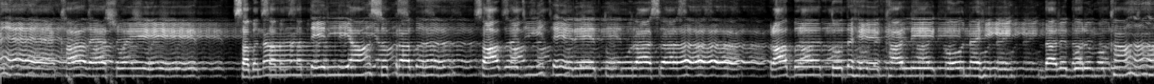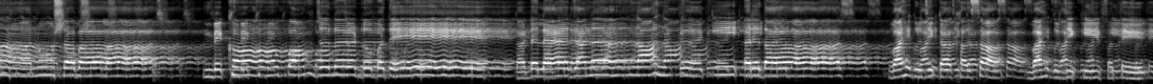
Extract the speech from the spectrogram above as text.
ਖਾਵੈ ਸੋਏ। ਸਬਨਾ ਤੇਰੀ ਆਸ ਪ੍ਰਭ, ਸਭ ਜੀ ਤੇਰੇ ਤੂੰ ਰਸ। ਪ੍ਰਭ ਤੁਧ ਹੈ ਖਾਲੇ, ਕੋ ਨਹੀਂ ਦਰ ਗੁਰਮੁਖਾਂ ਨੂੰ ਸ਼ਬਾਸ਼। ਵੇਖੋ ਪੌਂਜਲ ਡੁੱਬਦੇ ਕੱਢ ਲੈ ਜਨ ਨਾਨਕ ਕੀ ਅਰਦਾਸ। ਵਾਹਿਗੁਰੂ ਜੀ ਕਾ ਖਾਲਸਾ ਵਾਹਿਗੁਰੂ ਜੀ ਕੀ ਫਤਿਹ।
